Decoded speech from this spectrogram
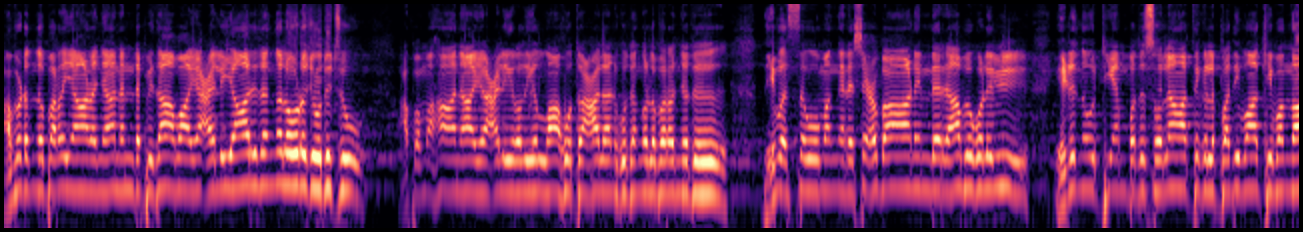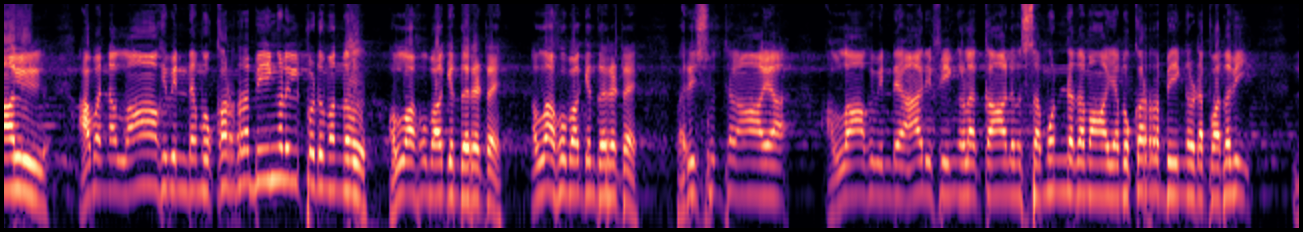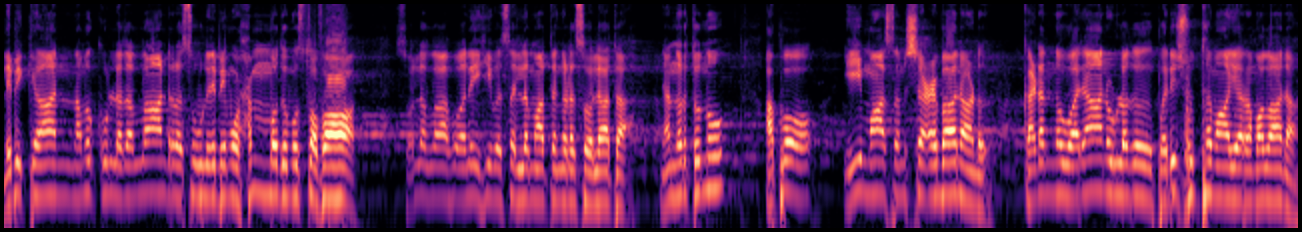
അവിടുന്ന് പറയാണ് ഞാൻ എന്റെ പിതാവായ അലിയാരി തങ്ങളോട് ചോദിച്ചു. അപ്പൊ മഹാനായ അലി റലി അള്ളാഹു താലാൻഹു തങ്ങൾ പറഞ്ഞത് ദിവസവും അങ്ങനെ ഷെബാണിന്റെ രാവുകളിൽ എഴുന്നൂറ്റി അമ്പത് സ്വലാത്തുകൾ പതിവാക്കി വന്നാൽ അവൻ അള്ളാഹുവിന്റെ മുഖറബീങ്ങളിൽ പെടുമെന്ന് അള്ളാഹു ഭാഗ്യം തരട്ടെ അള്ളാഹു ഭാഗ്യം തരട്ടെ. പരിശുദ്ധമായ അള്ളാഹുവിന്റെ ആരിഫീങ്ങളെക്കാളും സമുന്നതമായ മുഖറബീങ്ങളുടെ പദവി ലഭിക്കാൻ നമുക്കുള്ളത് അള്ളാഹുന്റെ റസൂൽ നബി മുഹമ്മദ് മുസ്തഫ സൊല്ലാഹു അലഹി വസല്ലമ തങ്ങളുടെ സ്വലാത്ത. ഞാൻ നിർത്തുന്നു. അപ്പോൾ ഈ മാസം ഷഹബാനാണ് കടന്നു വരാനുള്ളത് പരിശുദ്ധമായ റമദാന.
